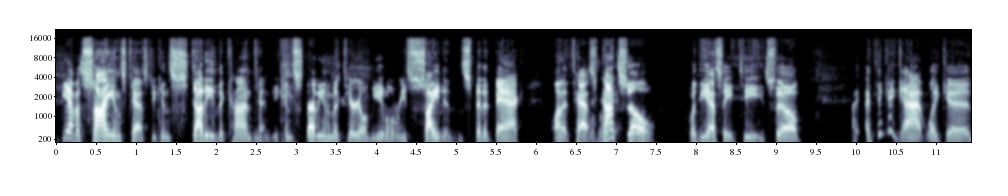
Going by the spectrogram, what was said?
if you have a science test, you can study the content, you can study the material and be able to recite it and spit it back on a test. Right. Not so with the SAT. So I, I think I got like a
